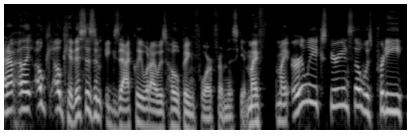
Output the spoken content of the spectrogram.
and I, I'm like, okay, okay, this isn't exactly what I was hoping for from this game. My my early experience though was pretty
